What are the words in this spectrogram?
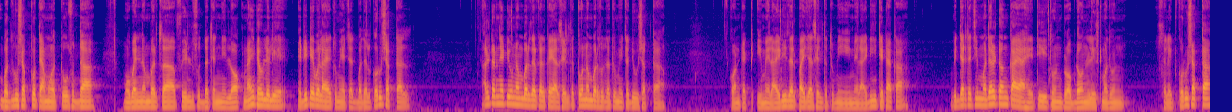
बदलू शकतो त्यामुळं तोसुद्धा मोबाईल नंबरचा फील्डसुद्धा त्यांनी लॉक नाही ठेवलेली आहे. एडिटेबल आहे तुम्ही याच्यात बदल करू शकताल. अल्टरनेटिव्ह नंबर जर का काही असेल तर तो नंबरसुद्धा तुम्ही इथं देऊ शकता. कॉन्टॅक्ट ईमेल आय डी जर पाहिजे असेल तर तुम्ही ईमेल आय डी इथे टाका. विद्यार्थ्याची मदर टंग काय आहे ती इथून ड्रॉपडाऊन लिस्टमधून सिलेक्ट करू शकता.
